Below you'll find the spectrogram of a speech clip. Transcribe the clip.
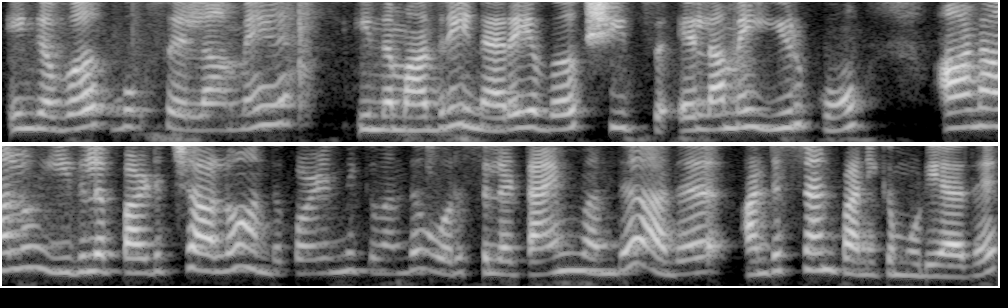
இங்க ஒர்க் புக்ஸ் எல்லாமே இந்த மாதிரி நிறைய ஒர்க் ஷீட்ஸ் எல்லாமே இருக்கும். ஆனாலும் இதில் படிச்சாலும் அந்த குழந்தைக்கு வந்து ஒரு சில டைம் வந்து அதை அண்டர்ஸ்டாண்ட் பண்ணிக்க முடியாது.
